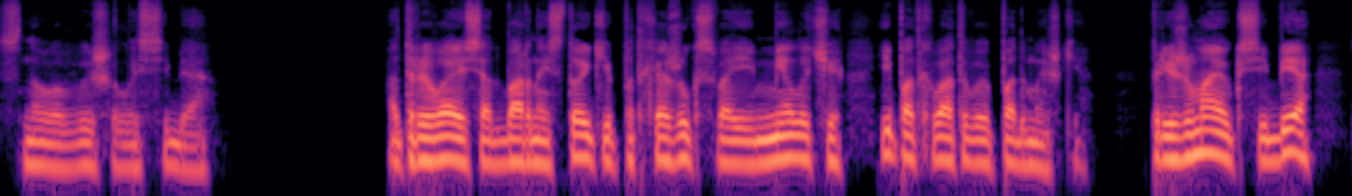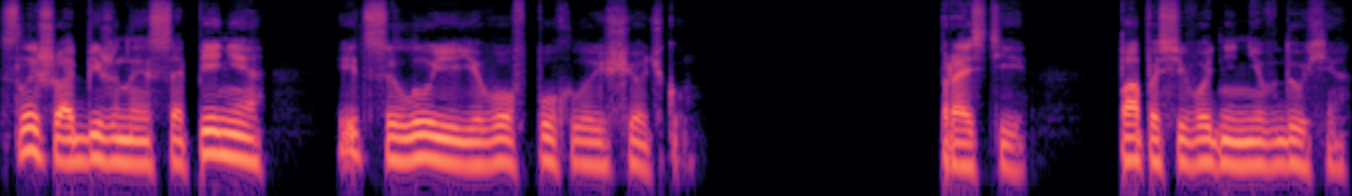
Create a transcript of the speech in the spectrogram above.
Снова вышел из себя. Отрываюсь от барной стойки, подхожу к своей мелочи и подхватываю подмышки. Прижимаю к себе, слышу обиженное сопение и целую его в пухлую щечку. Прости, папа сегодня не в духе.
